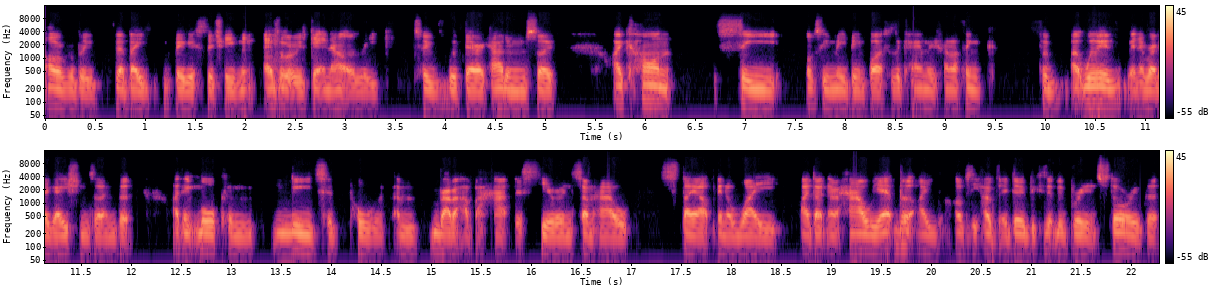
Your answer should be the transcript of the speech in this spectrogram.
arguably their biggest achievement ever, who's getting out of League to with Derek Adams. So I can't see, obviously, me being biased as a Cambridge fan. I think for uh, we're in a relegation zone, but I think Morecambe need to pull a rabbit out of a hat this year and somehow stay up in a way. I don't know how yet, but I obviously hope they do because it'd be a brilliant story. But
